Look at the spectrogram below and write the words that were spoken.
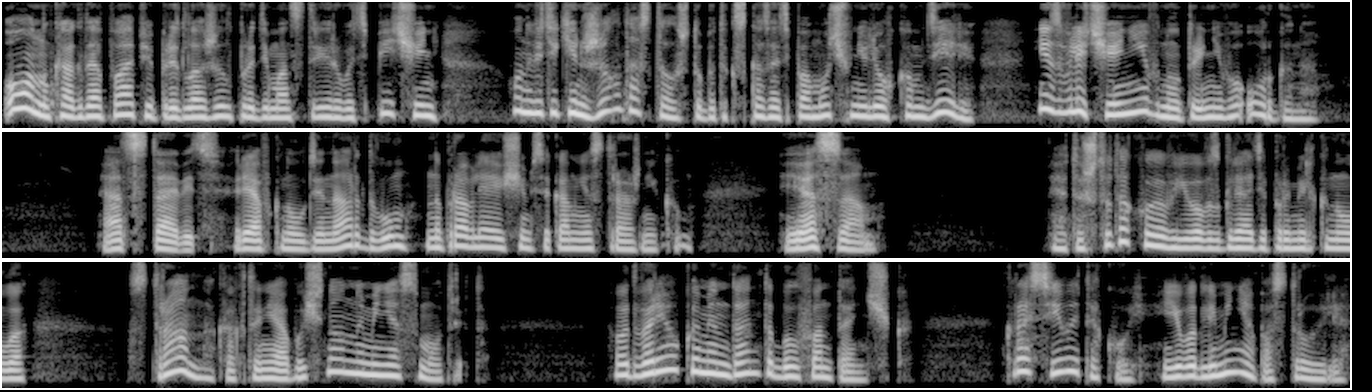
Он, когда папе предложил продемонстрировать печень, он ведь и кинжал достал, чтобы, так сказать, помочь в нелегком деле — извлечении внутреннего органа. «Отставить!» — рявкнул Динар двум направляющимся ко мне стражникам. «Я сам». Это что такое в его взгляде промелькнуло? Странно, как-то необычно он на меня смотрит. Во дворе у коменданта был фонтанчик. Красивый такой, его для меня построили.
